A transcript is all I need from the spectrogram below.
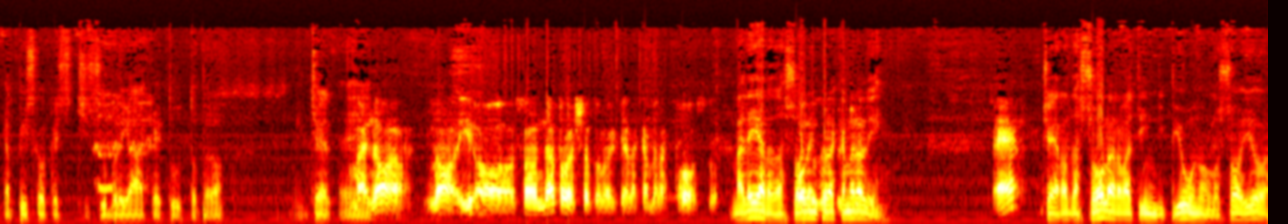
capisco che ci si ubriaca e tutto, però. Cioè, eh, Ma no, no, io sono andato e ho lasciato la, la camera a posto. ma lei era da sola in quella camera lì? Eh? Cioè, era da sola, eravate in di più, non lo so. Io,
